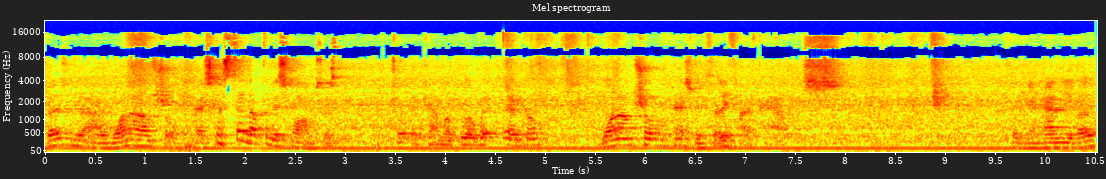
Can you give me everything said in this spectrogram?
First, we're going to our one arm shoulder press. going to stand up for this one. So Draw the camera up a little bit. There we go. One arm shoulder press with 35 pounds. Put your hand on your belly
